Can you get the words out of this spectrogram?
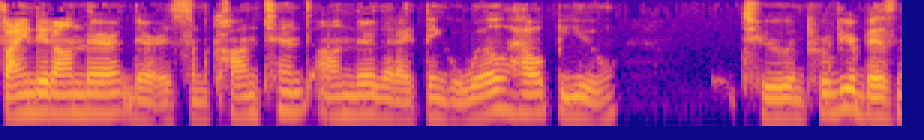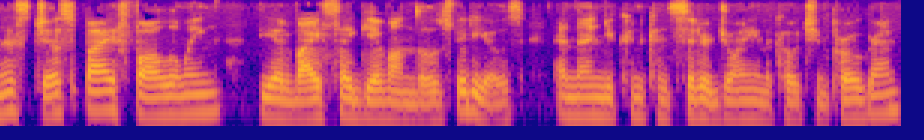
find it on there. There is some content on there that I think will help you to improve your business just by following the advice I give on those videos. And then you can consider joining the coaching program.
